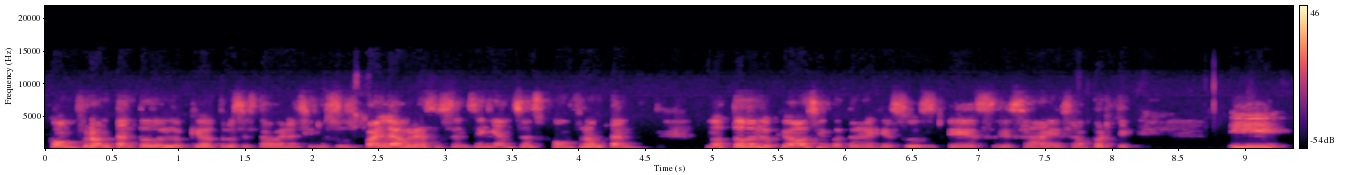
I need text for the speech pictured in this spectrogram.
confrontan todo lo que otros estaban haciendo, sus palabras, sus enseñanzas confrontan, ¿no? Todo lo que vamos a encontrar en Jesús es esa parte. Y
